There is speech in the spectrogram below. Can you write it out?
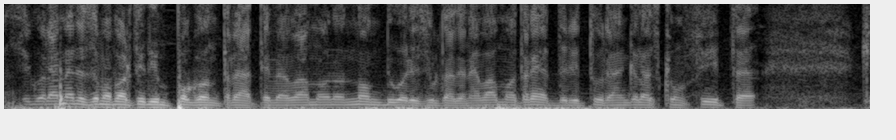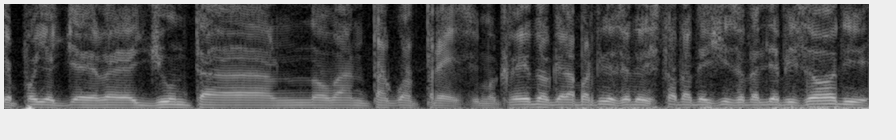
Sicuramente siamo partiti un po' contratti, avevamo non due risultati, ne avevamo tre, addirittura anche la sconfitta che poi è giunta al 94esimo. Credo che la partita sia stata decisa dagli episodi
